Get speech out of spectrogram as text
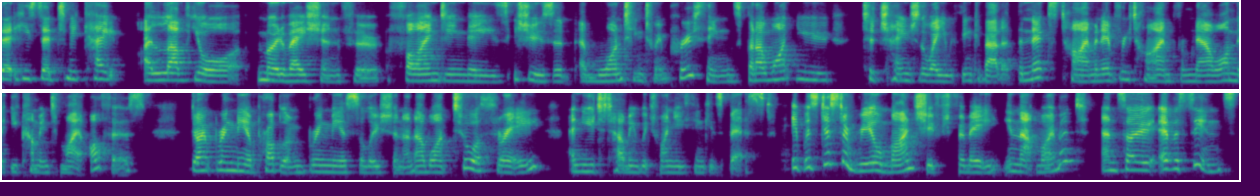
that he said to me, Kate, I love your motivation for finding these issues and, and, wanting to improve things, but I want you to change the way you think about it. The next time and every time from now on that you come into my office, don't bring me a problem, bring me a solution. And I want two or three, and you to tell me which one you think is best. It was just a real mind shift for me in that moment. And so, ever since,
